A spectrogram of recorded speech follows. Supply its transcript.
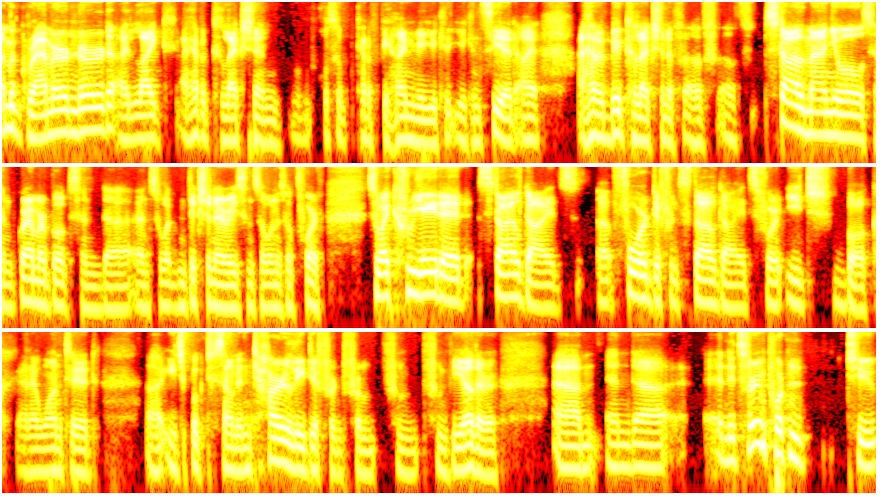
I'm a grammar nerd. I like. I have a collection, also kind of behind me. You can you can see it. I I have a big collection of of, of style manuals and grammar books and uh, and so on, dictionaries and so on and so forth. So I created style guides, uh, four different style guides for each book, and I wanted uh, each book to sound entirely different from from from the other. Um, and uh, and it's very important to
